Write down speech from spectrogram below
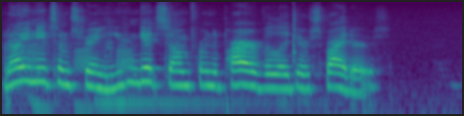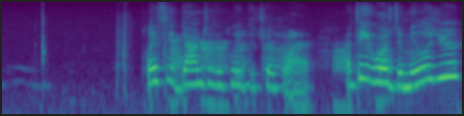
Now you need some string. You can get some from the prior village or spiders. Place it down to complete the tripwire. I think it was the villager.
